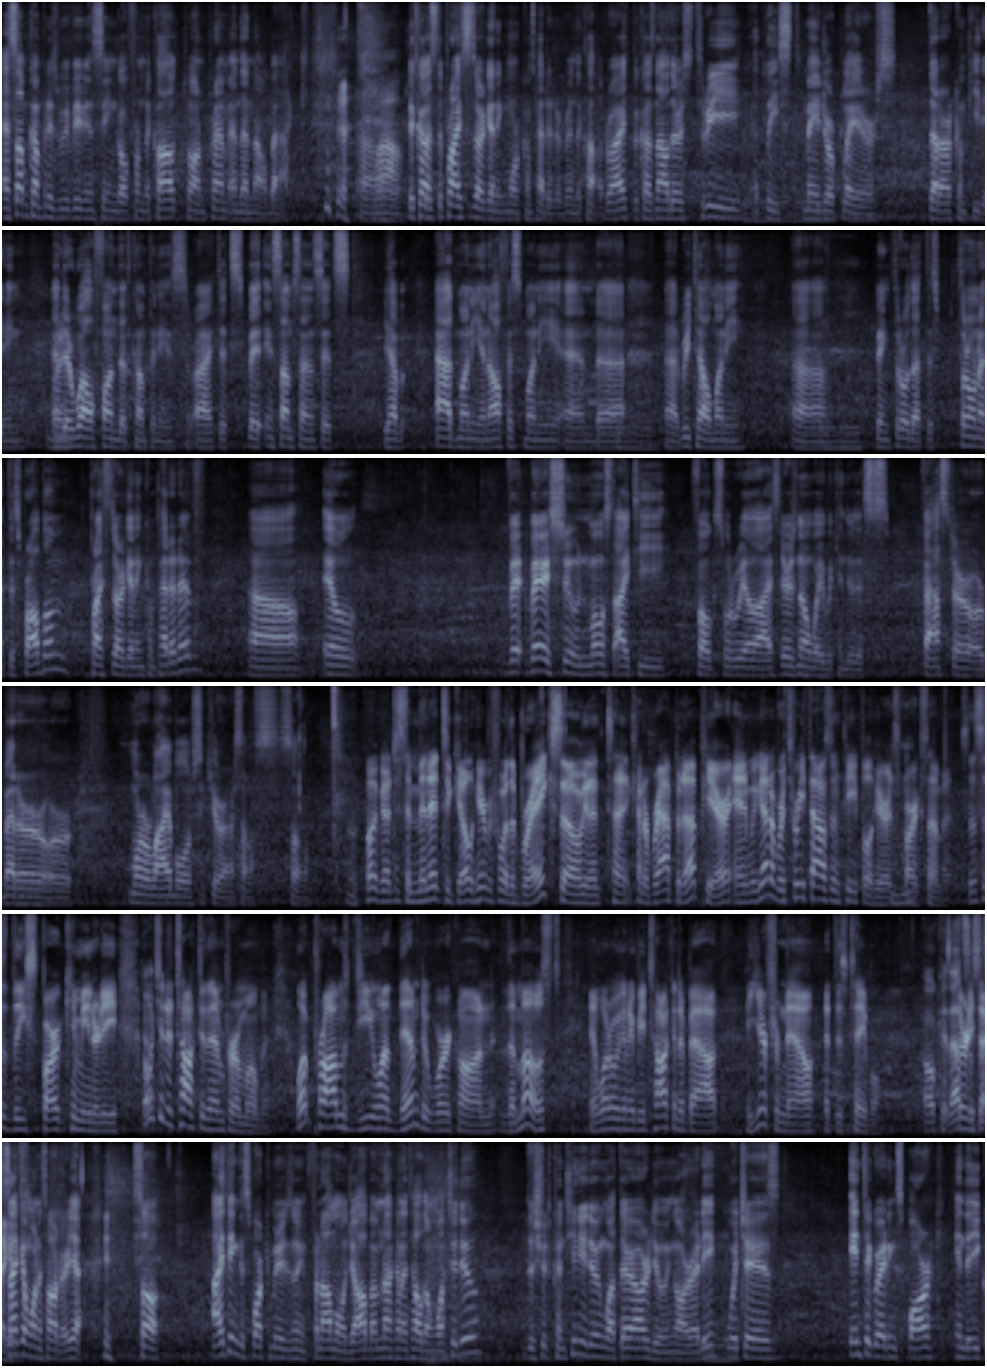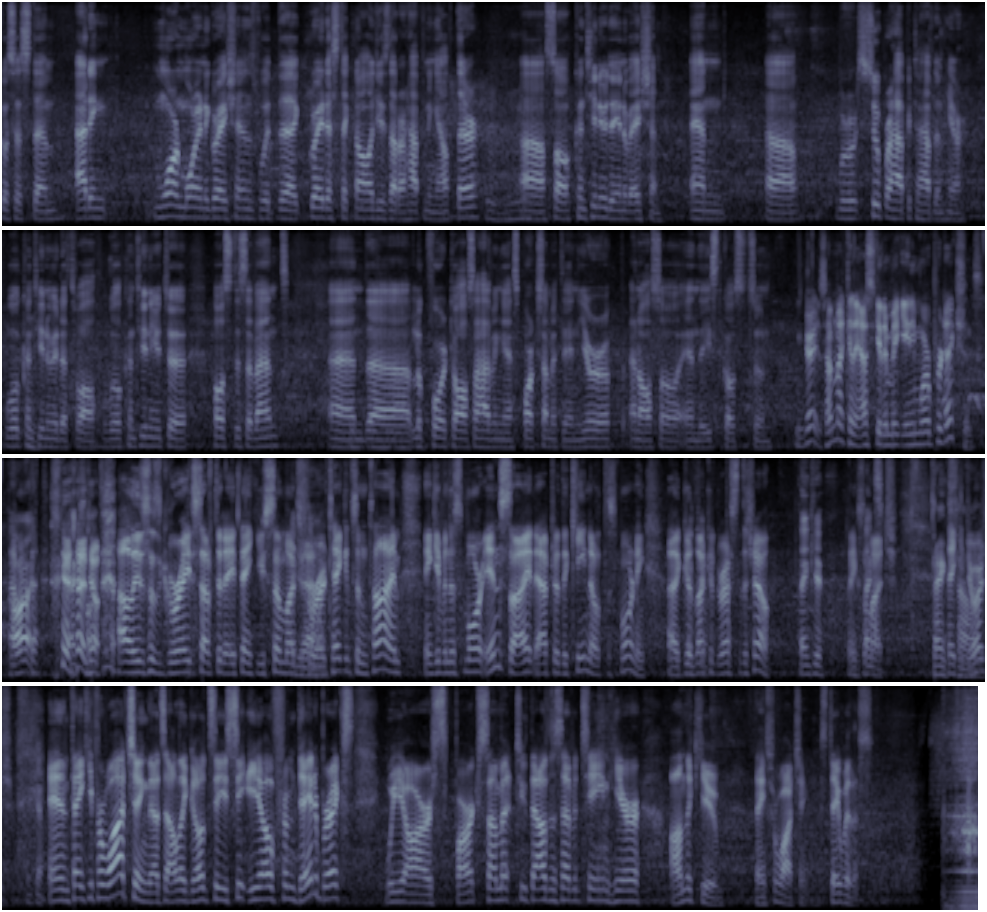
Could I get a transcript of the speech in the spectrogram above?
and some companies we've even seen go from the cloud to on-prem and then now back. Uh, Wow. Because the prices are getting more competitive in the cloud, right? Because now there's three, at least, major players that are competing, and they're well-funded companies, right? It's, in some sense, it's, you have ad money and office money and uh, uh, retail money uh, being thrown at, this, thrown at this problem. Prices are getting competitive. Uh, it'll, very soon, most IT folks will realize there's no way we can do this faster or better or more reliable or secure ourselves. So, Well, we've got just a minute to go here before the break, so we're going to kind of wrap it up here. And we've got over 3,000 people here at mm-hmm. Spark Summit. So this is the Spark community. I want you to talk to them for a moment. What problems do you want them to work on the most? And what are we going to be talking about a year from now at this table? okay, that's 30 the seconds. second one is harder. Yeah. so, I think the Spark community is doing a phenomenal job. I'm not going to tell them what to do. They should continue doing what they are doing already, mm-hmm. which is integrating Spark in the ecosystem, adding more and more integrations with the greatest technologies that are happening out there. Uh, so continue the innovation, and uh, we're super happy to have them here. We'll continue it as well. We'll continue to host this event, and uh, look forward to also having a Spark Summit in Europe and also in the East Coast soon. Great, so I'm not going to ask you to make any more predictions. How All right, no. Ali, this was great stuff today. Thank you so much Yeah. for taking some time and giving us more insight after the keynote this morning. Uh, good luck with the rest of the show. Thank you. Thanks so much. Thanks, Thank you, George. Okay. And thank you for watching. That's Ali Ghodsi, CEO from Databricks. We are Spark Summit 2017 here on theCUBE. Thanks for watching. Stay with us.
